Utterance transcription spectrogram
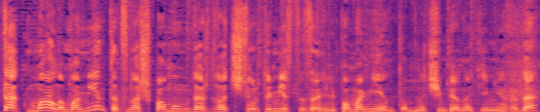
так мало моментов, наши, по-моему, даже 24 место заняли по моментам на чемпионате мира, да?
